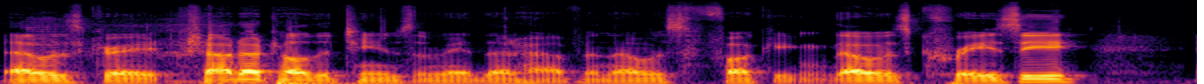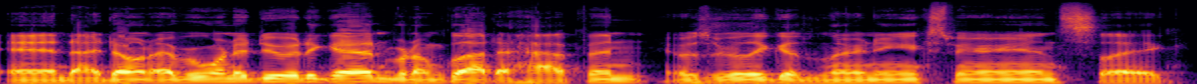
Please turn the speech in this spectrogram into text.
That was great. Shout out to all the teams that made that happen. That was fucking. That was crazy. And I don't ever want to do it again, but I'm glad it happened. It was a really good learning experience. Like,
